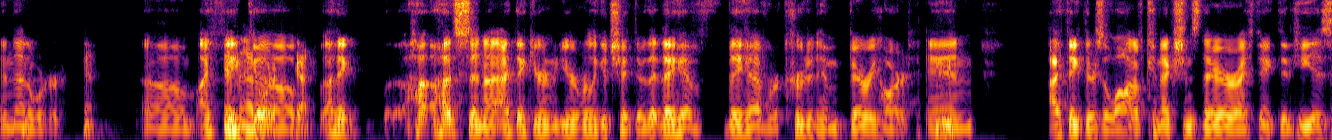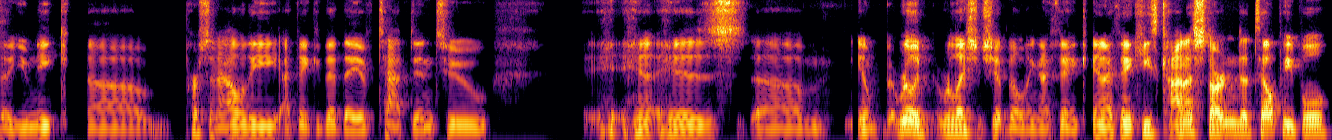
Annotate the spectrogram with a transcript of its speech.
in that order. Yeah. Um, I think uh, I think Hudson. I, I, think you're you're in really good shape there. They, they have they have recruited him very hard, mm-hmm. and mm-hmm. I think there's a lot of connections there. I think that he is a unique uh, personality. I think that they have tapped into his um, you know really relationship building i think and i think he's kind of starting to tell people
